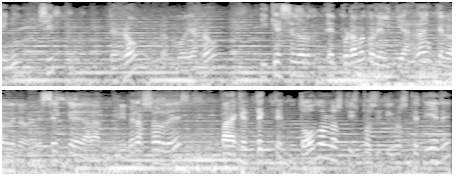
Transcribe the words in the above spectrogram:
en un chip de ROM, una memoria ROM, y que es el, programa con el que arranca el ordenador. Es el que le da las primeras órdenes para que detecte todos los dispositivos que tiene,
